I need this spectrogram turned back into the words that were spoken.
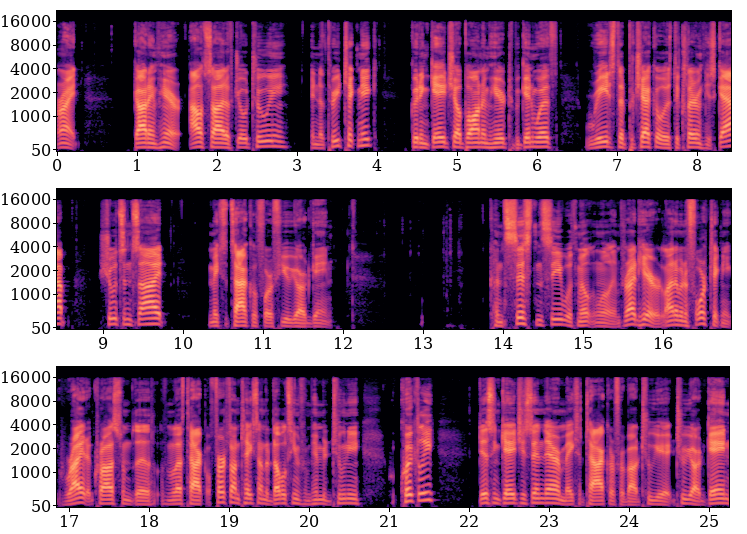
All right. Got him here. Outside of Joe Thuney in the three technique. Good engage up on him here to begin with. Reads that Pacheco is declaring his gap. Shoots inside. Makes a tackle for a few yard gain. Consistency with Milton Williams. Right here. Line up in a four technique. Right across from the left tackle. First on takes on a double team from him and Thuney quickly disengages in there, makes a tackle for about two two yard gain.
